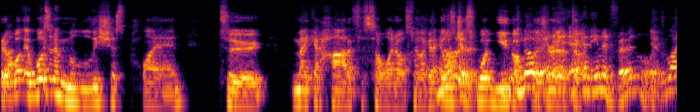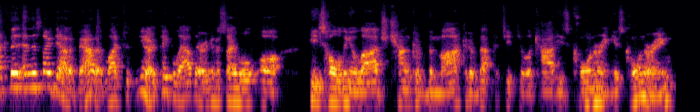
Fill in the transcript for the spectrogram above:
but it, it wasn't a malicious plan to make it harder for someone else. Like that. It was just what you got no, pleasure and, out of and, doing. and inadvertently, Yeah. like, the, and there's no doubt about it. Like, you know, people out there are going to say, well, oh, he's holding a large chunk of the market of that particular card. He's cornering. He's cornering.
